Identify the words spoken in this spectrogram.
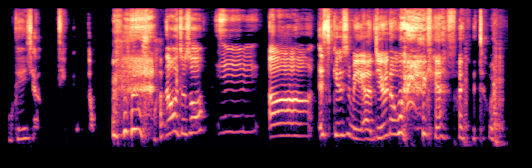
我跟你讲，听不懂。然后我就说嗯啊，Excuse me，Do you know where I can find the toilet？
